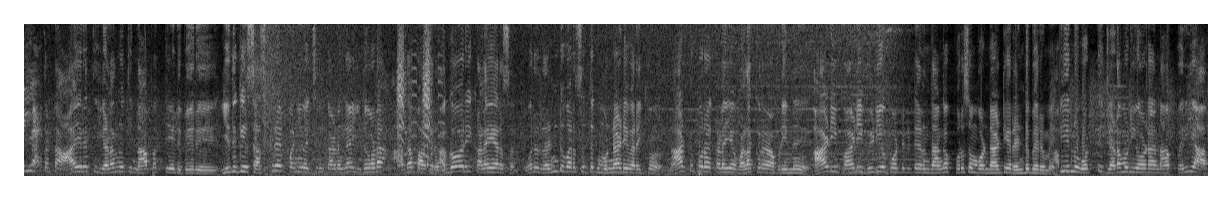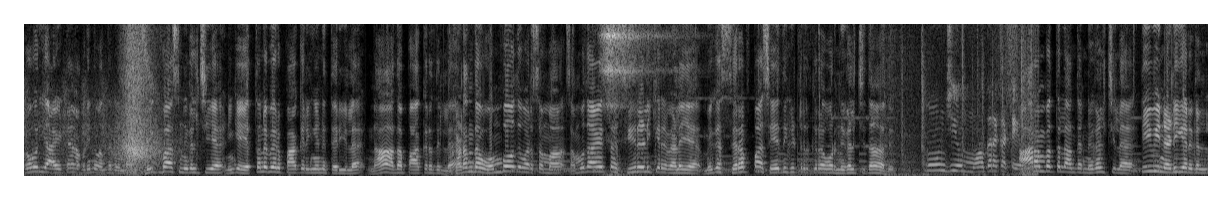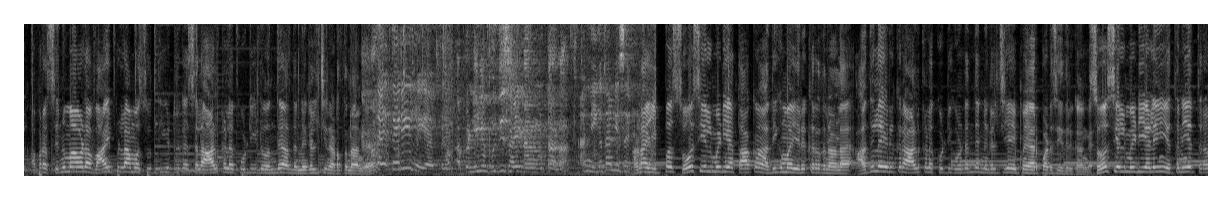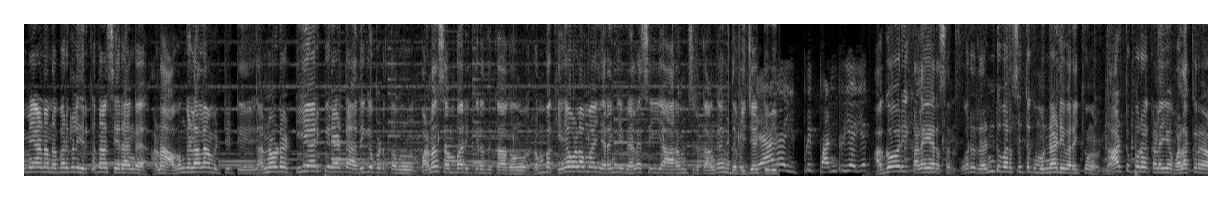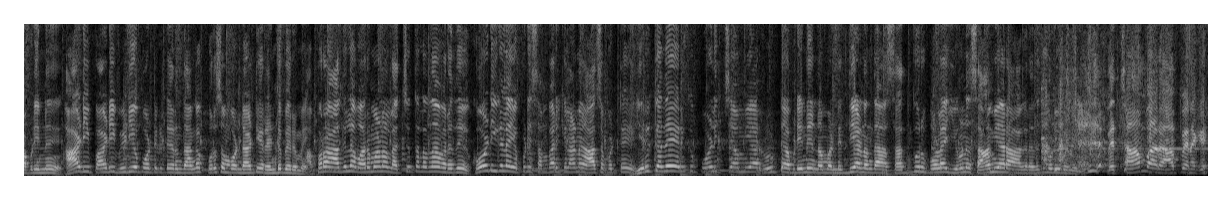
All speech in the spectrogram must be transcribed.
இல்ல. கிட்டத்தட்ட ஆயிரத்தி எழுநூத்தி நாற்பத்தி ஏழு பேரு இதுக்கு சப்ஸ்கிரைப் பண்ணி வச்சிருக்கானுங்க. இதோட அதை பாக்குறது அகோரி கலையரசன் ஒரு ரெண்டு வருஷத்துக்கு முன்னாடி வரைக்கும் நாட்டுப்புற கலையை வளர்க்குறேன் அப்படின்னு ஆடி பாடி வீடியோ போட்டுக்கிட்டு இருந்தாங்க புருஷன் பொண்டாட்டி ரெண்டு பேருமே. திடீர்னு ஒட்டு ஜடமுடியோட நான் பெரிய அகோரி ஆயிட்டேன் அப்படின்னு வந்து நின்றேன் பிக் பாஸ் நிகழ்ச்சியை நீங்க எத்தனை பேர் பாக்குறீங்கன்னு தெரியல. நான் அதை பாக்குறது இல்ல கடந்த ஒன்பது வருஷமா சமுதாயத்தை சீரழிக்கிற வேலையை மிக சிறப்பா செய்துகிட்டு இருக்கிற ஒரு நிகழ்ச்சி தான் அது. மூஞ்சியும் மொகர கட்டையும். ஆரம்பத்துல அந்த நிகழ்ச்சியில டிவி நடிகர்கள் அப்புறம் சினிமாவுல வாய்ப்பு இல்லாம சுத்திக்கிட்டு இருக்க சில ஆட்களை கூட்டிட்டு வந்து அந்த நிகழ்ச்சி நடத்துனாங்க. தெரியலையே எப்படி அப்ப நீங்க புத்திசாலி நாங்க முட்டாளா? நீங்க தான் டிசைன் ஆனா இப்ப சோசியல் மீடியா தாக்கம் அதிகமா இருக்கிறதுனால அதுல இருக்கிற ஆட்களை கூட்டி கொண்டு வந்து நிகழ்ச்சியை இப்ப ஏற்பாடு செய்திருக்காங்க. சோசியல் மீடியாலயும் எத்தனையோ திறமையான நபர்கள் இருக்கதான் செய்றாங்க. ஆனா அவங்களெல்லாம் விட்டுட்டு தன்னோட டிஆர்பி ரேட்டை அதிகப்படுத்தவும் பணம் சம்பாதிக்கிறதுக்காகவும் ரொம்ப கேவலமா இறங்கி வேலை செய்ய ஆரம்பிச்சிருக்காங்க இந்த விஜய் டிவி இப்படி பண்றியே? அகோரி கலையரசன் ஒரு ரெண்டு வருஷத்துக்கு முன்னாடி வரைக்கும் நாட்டுப்புற கலையை வளர்க்குறேன் அப்படின்னு ஆடி பாடி வீடியோ போட்டுக்கிட்டு இருந்தாங்க புருஷன் பொண்டாட்டி ரெண்டு பேருமே. அப்புறம் அதுல வருமானம் லட்சத்துல தான் வருது. கோடிகளை எப்படி சம்பாதிக்கலாம்னு ஆசைப்பட்டு இருக்கதே இருக்கு போலி சாமியார் ரூட் அப்படின்னு நம்ம நித்யானந்தா சத்குரு போல இவனு சாமியார் ஆகுறதுக்கு முடிவு சாம்பார் ஆப் எனக்கு.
